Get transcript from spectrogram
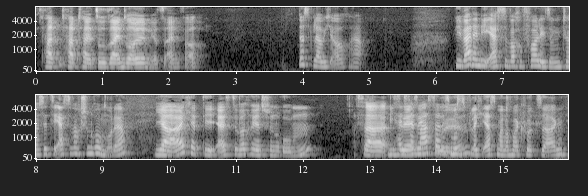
es hat, hat halt so sein sollen jetzt einfach. Das glaube ich auch, ja. Wie war denn die erste Woche Vorlesung? Du hast jetzt die erste Woche schon rum, oder? Ja, ich habe die erste Woche jetzt schon rum. Es war Wie heißt sehr, der Master? Cool. Das musst du vielleicht erstmal nochmal kurz sagen.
